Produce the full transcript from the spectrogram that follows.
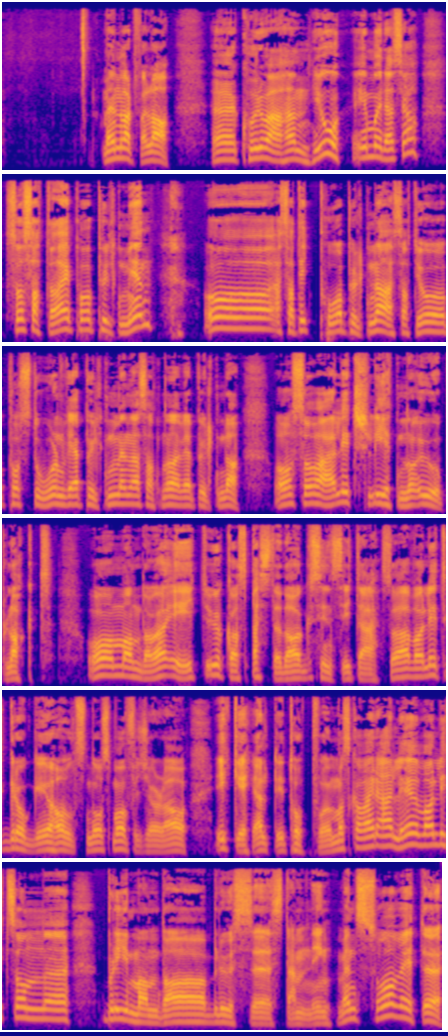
Men i hvert fall, da. Uh, hvor var jeg hen? Jo, i morges, ja. Så satt jeg der på pulten min. Og jeg satt ikke på pulten, da. Jeg satt jo på stolen ved pulten, men jeg satt nå ved pulten, da. Og så var jeg litt sliten og uopplagt. Og mandager er ikke ukas beste dag, syns ikke jeg. Så jeg var litt groggy i halsen og småforkjøla og ikke helt i toppform. Og skal være ærlig, det var litt sånn uh, Blimandag blues-stemning. Men så, vet du,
